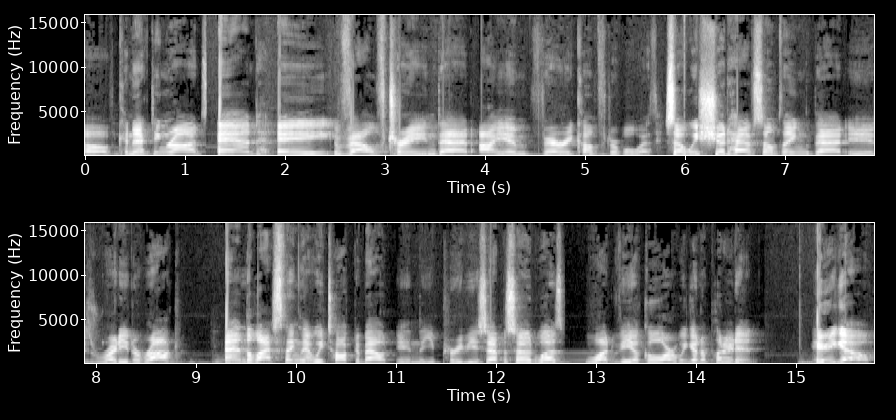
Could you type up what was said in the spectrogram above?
of connecting rods, and a valve train that I am very comfortable with. So we should have something that is ready to rock and the last thing that we talked about in the previous episode was what vehicle are we going to put it in? Here you go.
